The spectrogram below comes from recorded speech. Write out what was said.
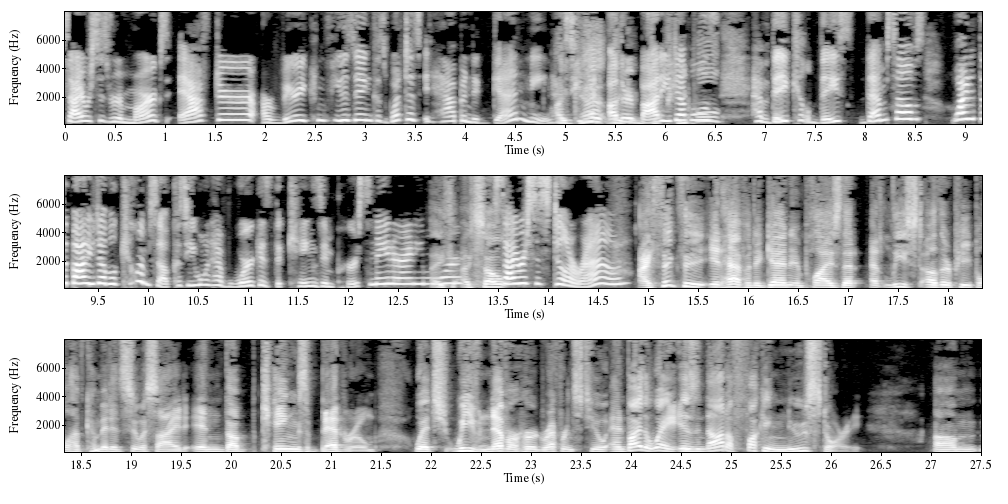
Cyrus's remarks after are very confusing because what does it happened again mean? I Has he had other like, body people- doubles? Have they killed they themselves? Why did the body double kill himself? Because he won't have work as the king's impersonator anymore. I- so Cyrus is still around. I think that it happened again implies that at least other people have committed suicide in the king's bedroom, which we've never heard reference to, and by the way, is not a fucking news story. Um,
